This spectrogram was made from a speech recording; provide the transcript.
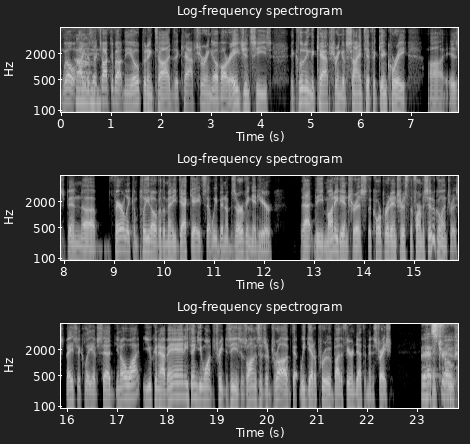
Well, um, I, as I um, talked about in the opening, Todd, the capturing of our agencies, including the capturing of scientific inquiry, uh, has been uh, fairly complete over the many decades that we've been observing it here that the moneyed interests, the corporate interests, the pharmaceutical interests basically have said, you know what, you can have anything you want to treat disease as long as it's a drug that we get approved by the Fear and Death Administration. That's and true. So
